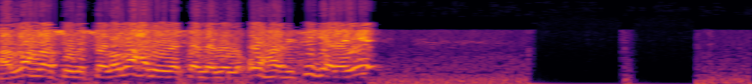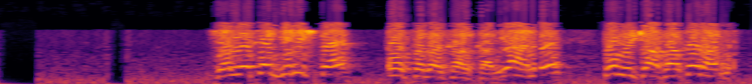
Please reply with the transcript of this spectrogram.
Allah Resulü sallallahu aleyhi ve sellemin o hadisi gereği cennete giriş de ortadan kalkar. Yani bu mükafata rağmen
